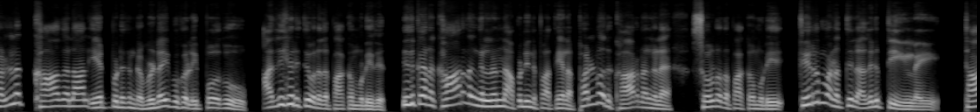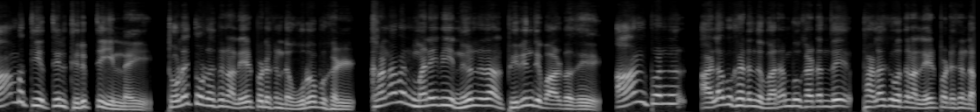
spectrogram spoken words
கள்ளக்காதலால் ஏற்படுகின்ற விளைவுகள் இப்போது அதிகரித்து வரதை பார்க்க முடியுது. இதுக்கான காரணங்கள் என்ன அப்படின்னு பார்த்தீங்கன்னா பல்வேறு காரணங்களை சொல்றதை பார்க்க முடியுது. திருமணத்தில் அதிருப்தி இல்லை. தாமத்தியத்தில் திருப்தி இல்லை. தொலைத்தொடர்பினால் ஏற்படுகின்ற உறவுகள் கணவன் மனைவி நீண்ட நாள் பிரிந்து வாழ்வது ஆண் பெண் அளவு கடந்து வரம்பு கடந்து பழகுவதனால் ஏற்படுகின்ற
